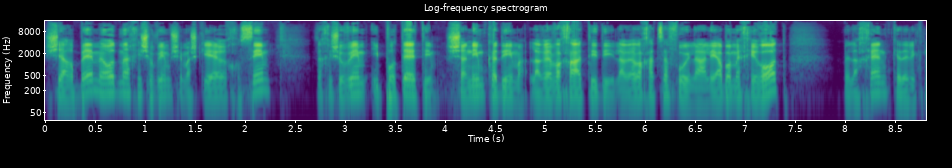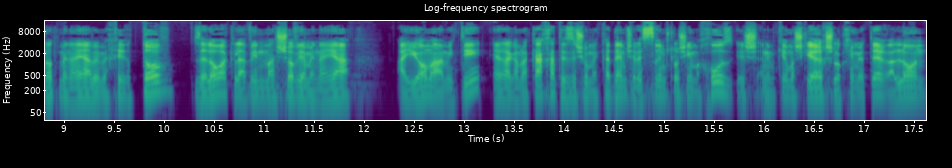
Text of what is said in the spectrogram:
שהרבה מאוד מהחישובים שמשקיעי ערך עושים, זה חישובים היפותטיים, שנים קדימה, לרווח העתידי, לרווח הצפוי, לעלייה במכירות, ולכן כדי לקנות מניה במחיר טוב, זה לא רק להבין מה שווי המניה היום האמיתי, אלא גם לקחת איזשהו מקדם של 20-30 אחוז. יש, אני מכיר משקיעי ערך שלוקחים יותר, אלון,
